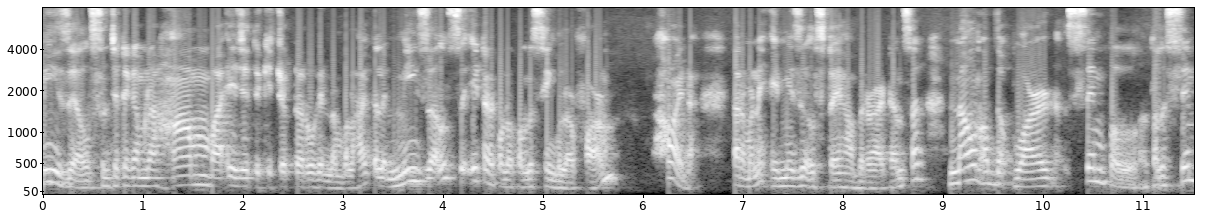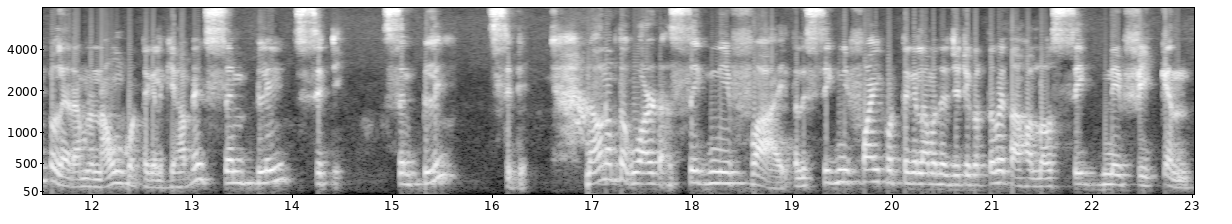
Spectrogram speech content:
মিজেলস যেটাকে আমরা হাম বা এই জাতীয় কিছু একটা রোগের নাম বলা হয়, তাহলে মিজেলস এটার কোনো কোনো সিঙ্গুলার ফর্ম হয় না। তার মানে এই মিজেলসটাই হবে right answer noun of the word simple তাহলে সিম্পল এর আমরা নাউন করতে গেলে কি হবে? Simplicity simplicity noun of the word signify তাহলে সিগনিফাই করতে গেলে আমাদের যেটি করতে হবে তা হলো সিগনিফিকেন্ট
